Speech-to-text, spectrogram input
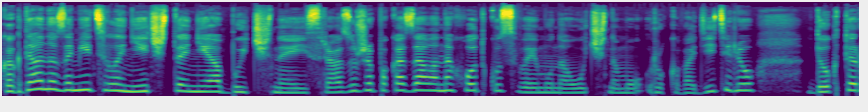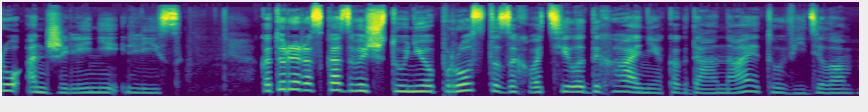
Когда она заметила нечто необычное и сразу же показала находку своему научному руководителю, доктору Анжелине Лис, который рассказывает, что у нее просто захватило дыхание, когда она это увидела.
